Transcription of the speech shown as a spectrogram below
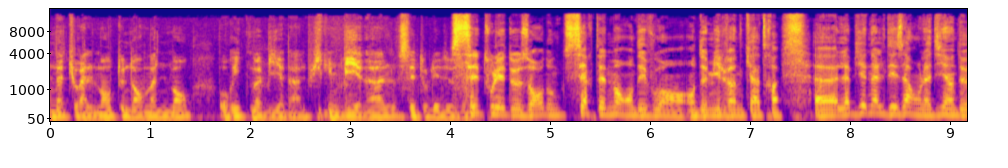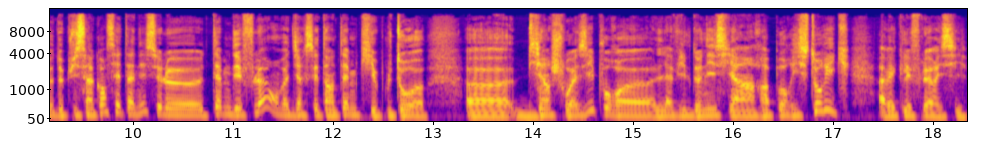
naturellement, tout normalement au rythme biennal, puisqu'une biennale, c'est tous les deux ans. C'est tous les deux ans, donc certainement rendez-vous en, en 2024. Euh, la Biennale des Arts, on l'a dit, hein, de, depuis cinq ans, cette année, c'est le thème des fleurs. On va dire que c'est un thème qui est plutôt euh, bien choisi pour euh, la ville de Nice. Il y a un rapport historique avec les fleurs ici.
